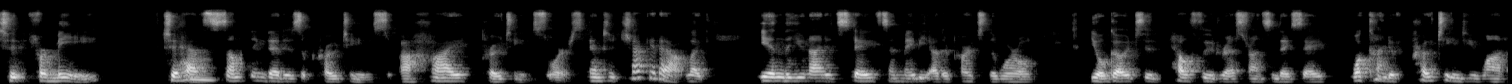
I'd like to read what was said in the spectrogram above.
to for me to have mm. something that is a protein, a high protein source, and to check it out. Like in the United States and maybe other parts of the world, you'll go to health food restaurants and they say, "What kind of protein do you want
